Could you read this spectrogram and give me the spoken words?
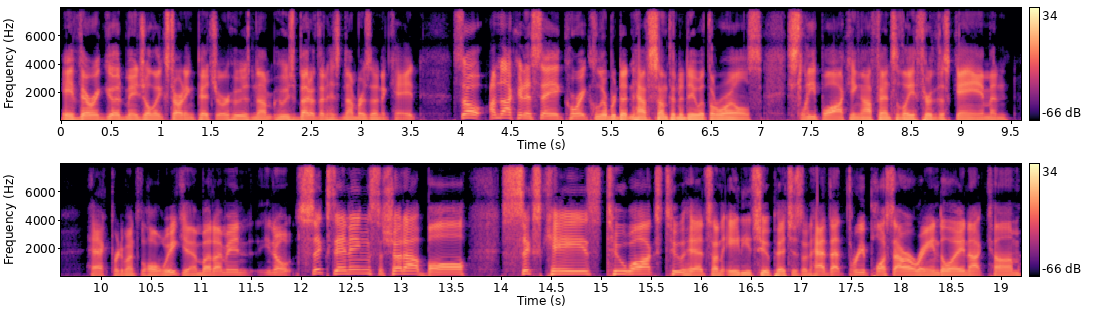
a very good major league starting pitcher who's num- who's better than his numbers indicate. So I'm not going to say Corey Kluber didn't have something to do with the Royals sleepwalking offensively through this game and heck, pretty much the whole weekend. But I mean, you know, six innings, a shutout ball, six Ks, two walks, two hits on 82 pitches. And had that three plus hour rain delay not come,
